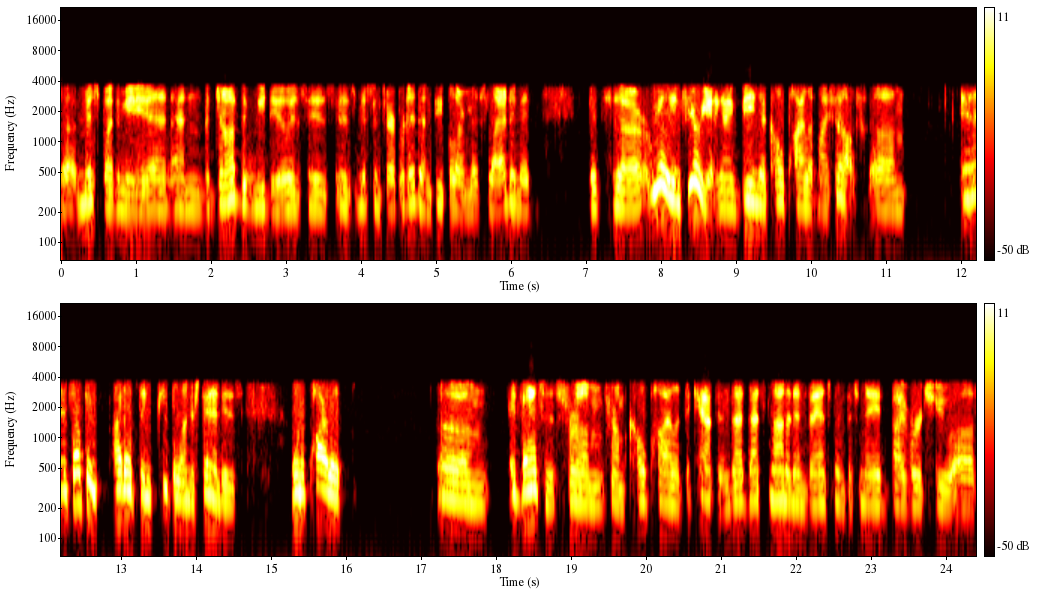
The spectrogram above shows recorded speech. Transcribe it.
uh, missed by the media, and, and the job that we do is is is misinterpreted, and people are misled, and it it's uh, really infuriating. I mean, being a co-pilot myself, um, and something I don't think people understand is when a pilot um, advances from from co-pilot to captain, that that's not an advancement that's made by virtue of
